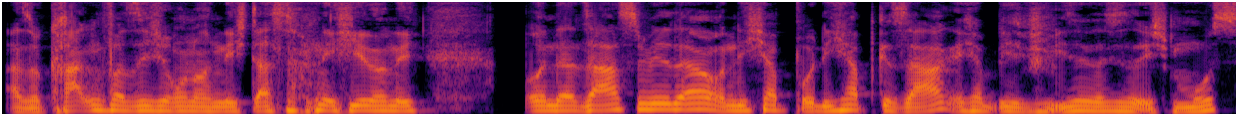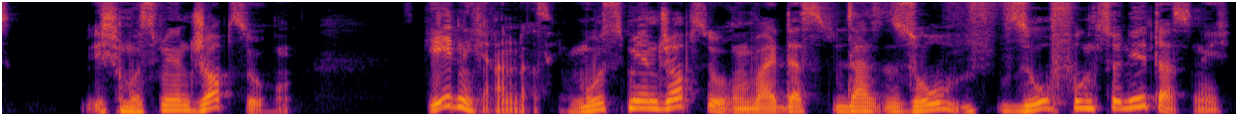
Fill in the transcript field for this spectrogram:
Also Krankenversicherung noch nicht, das noch nicht, hier noch nicht. Und dann saßen wir da und ich habe und ich habe gesagt, ich habe ich muss ich muss mir einen Job suchen. Es geht nicht anders. Ich muss mir einen Job suchen, weil das, das so so funktioniert das nicht.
